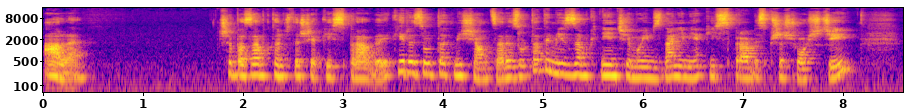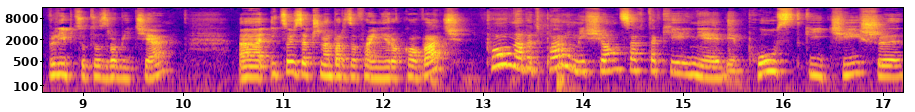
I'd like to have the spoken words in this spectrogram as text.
Ale trzeba zamknąć też jakieś sprawy. Jaki rezultat miesiąca? Rezultatem jest zamknięcie, moim zdaniem, jakiejś sprawy z przeszłości. W lipcu to zrobicie e, i coś zaczyna bardzo fajnie rokować. Po nawet paru miesiącach takiej, nie wiem, pustki, ciszy,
